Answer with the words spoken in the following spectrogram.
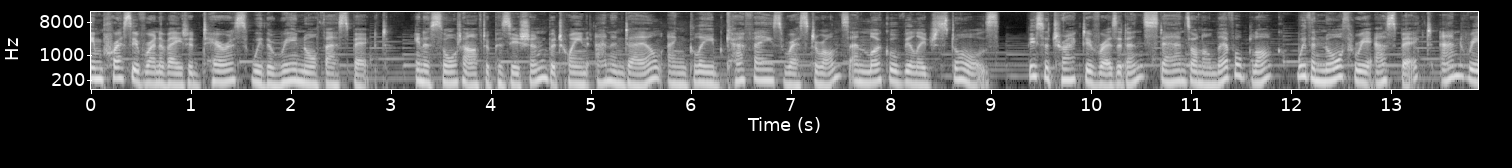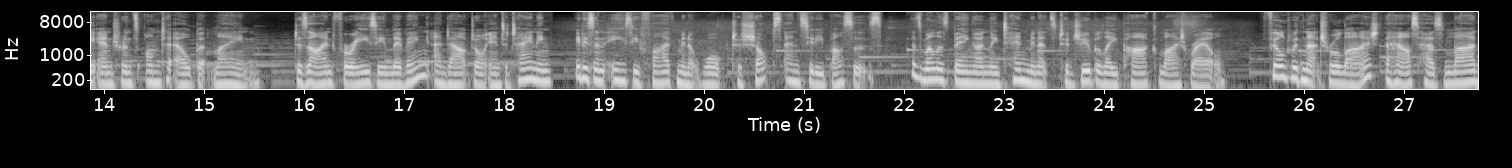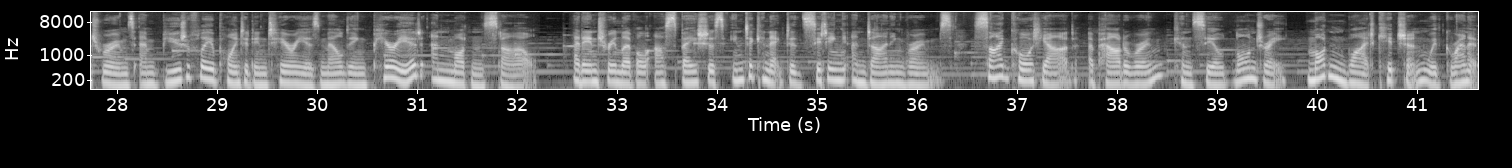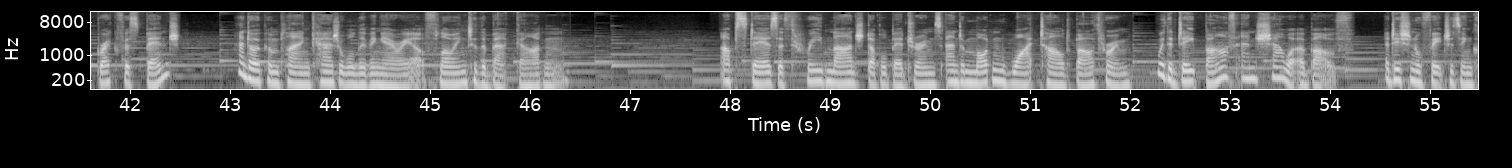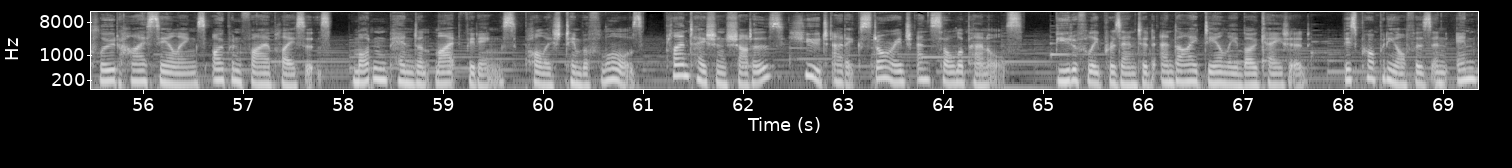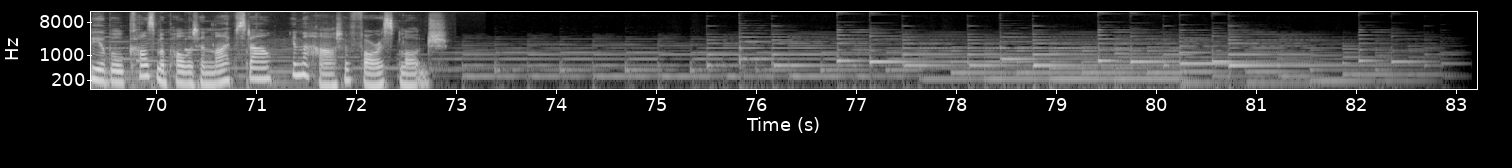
Impressive renovated terrace with a rear north aspect. In a sought after position between Annandale and Glebe cafes, restaurants, and local village stores, this attractive residence stands on a level block with a north rear aspect and rear entrance onto Albert Lane. Designed for easy living and outdoor entertaining, it is an easy five minute walk to shops and city buses, as well as being only 10 minutes to Jubilee Park Light Rail. Filled with natural light, the house has large rooms and beautifully appointed interiors melding period and modern style. At entry level are spacious interconnected sitting and dining rooms, side courtyard, a powder room, concealed laundry, modern white kitchen with granite breakfast bench, and open plan casual living area flowing to the back garden. Upstairs are three large double bedrooms and a modern white tiled bathroom with a deep bath and shower above. Additional features include high ceilings, open fireplaces, modern pendant light fittings, polished timber floors, plantation shutters, huge attic storage, and solar panels. Beautifully presented and ideally located, this property offers an enviable cosmopolitan lifestyle in the heart of Forest Lodge.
